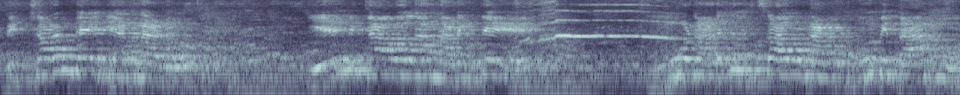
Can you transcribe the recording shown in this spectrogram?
బ్రాహ్మణ రూపంలో వచ్చినాడు వెంకటేశ్వర స్వామి వచ్చి భిక్షాందేవి అన్నాడు ఏమి కావాలని అడిగితే మూడు అడుగులు చాలు నాకు భూమి దానము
